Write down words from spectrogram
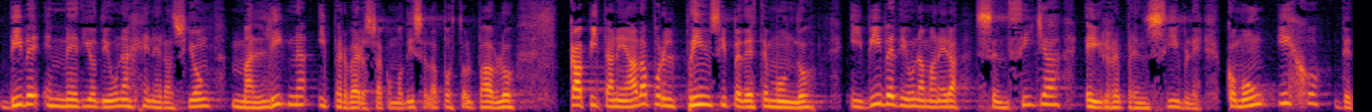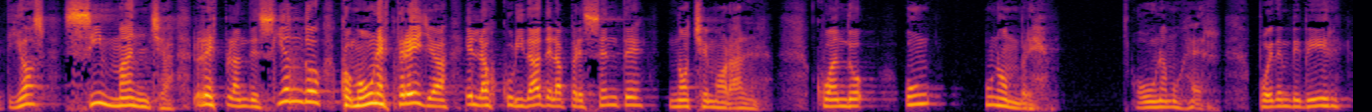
vive en medio de una generación maligna y perversa, como dice el apóstol Pablo, capitaneada por el príncipe de este mundo y vive de una manera sencilla e irreprensible, como un hijo de Dios sin mancha, resplandeciendo como una estrella en la oscuridad de la presente noche moral. Cuando un, un hombre o una mujer pueden vivir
